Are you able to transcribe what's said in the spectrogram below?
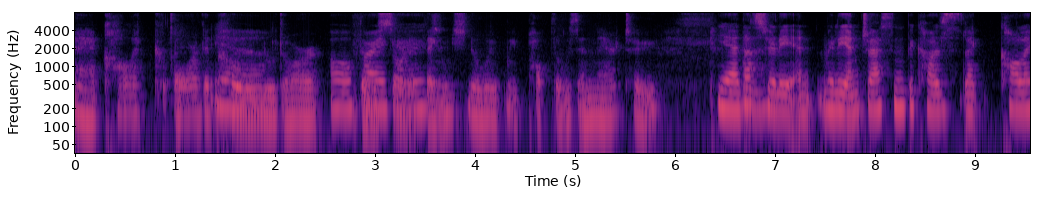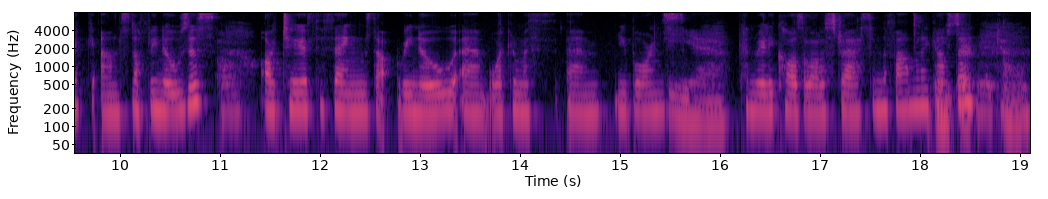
uh, colic or the Yeah. cold or Oh, those sort of things. You know, we, we pop those in there too. Yeah, that's Uh, really really interesting because like colic and snuffly noses Oh, are two of the things that we know um, working with um, newborns yeah, can really cause a lot of stress in the family, they can't they? certainly can.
